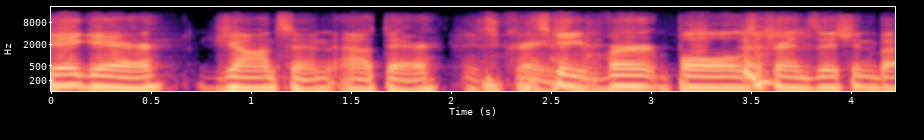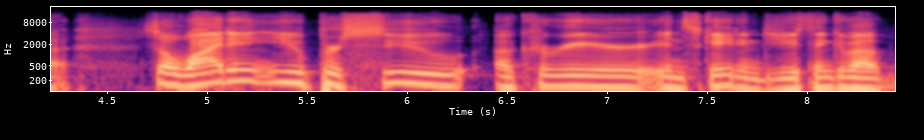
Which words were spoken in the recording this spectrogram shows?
big air Johnson out there. It's crazy. Skate vert bowls transition. But so why didn't you pursue a career in skating? Did you think about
